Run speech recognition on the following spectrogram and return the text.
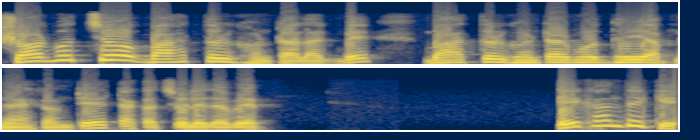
সর্বোচ্চ বাহাত্তর ঘণ্টা লাগবে। বাহাত্তর ঘণ্টার মধ্যেই আপনার অ্যাকাউন্টে টাকা চলে যাবে। এখান থেকে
